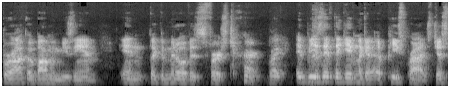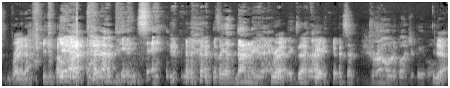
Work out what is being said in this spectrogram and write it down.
Barack Obama museum in like the middle of his first term. Right. It'd be as if they gave him like a, a peace prize just right after he got Yeah, elected. that'd be insane. Because he hasn't done anything. right, exactly. Right. Except drone a bunch of people. Yeah.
